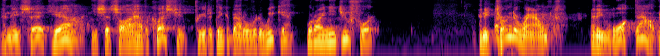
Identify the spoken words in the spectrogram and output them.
And they said, Yeah. He said, So I have a question for you to think about over the weekend. What do I need you for? And he turned around and he walked out.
